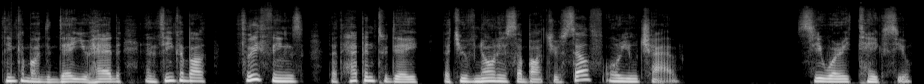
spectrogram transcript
think about the day you had and think about three things that happened today that you've noticed about yourself or your child. See where it takes you.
